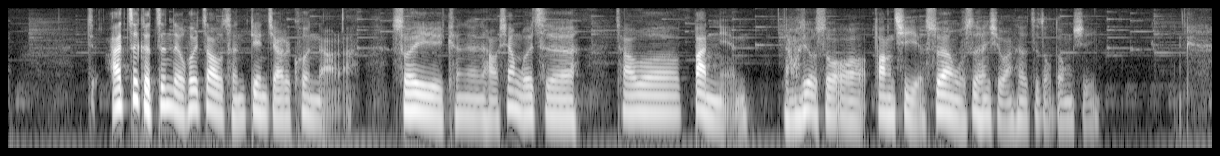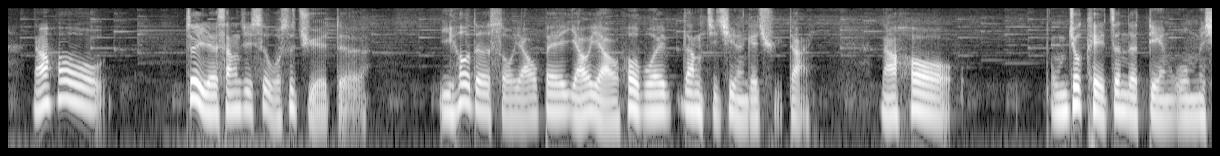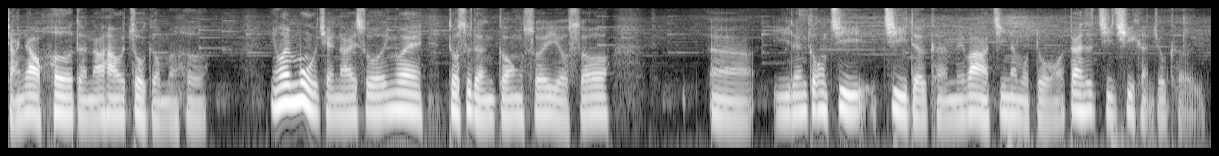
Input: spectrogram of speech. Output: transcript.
啊，这个真的会造成店家的困扰啦。所以可能好像维持了差不多半年，然后就说哦，放弃了。虽然我是很喜欢喝这种东西，然后这里的商机是，我是觉得以后的手摇杯摇摇会不会让机器人给取代？然后我们就可以真的点我们想要喝的，然后他会做给我们喝。因为目前来说，因为都是人工，所以有时候。呃，以人工记记的可能没办法记那么多，但是机器可能就可以。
